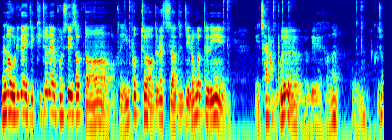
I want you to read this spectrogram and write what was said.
그래서 우리가 이제 기존에 볼 수 있었던 어떤 import address라든지 이런 것들이 잘 안 보여요 여기에서는 보면은 그죠?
